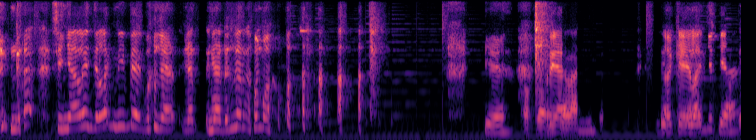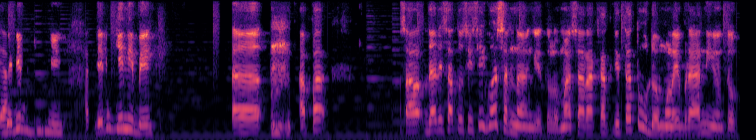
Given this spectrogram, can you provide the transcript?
Enggak, sinyalnya jelek nih, Be. Gue nggak nggak nggak dengar ngomong apa. Iya. Oke, prihatin. Oke, lanjut ya. Jadi begini. Jadi gini, Be. Uh, apa dari satu sisi gue senang gitu loh masyarakat kita tuh udah mulai berani untuk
